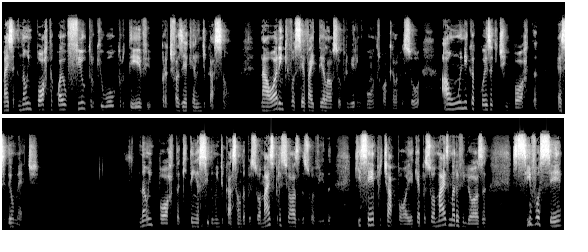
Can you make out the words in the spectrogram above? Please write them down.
mas não importa qual é o filtro que o outro teve para te fazer aquela indicação. Na hora em que você vai ter lá o seu primeiro encontro com aquela pessoa, a única coisa que te importa é se deu match. Não importa que tenha sido uma indicação da pessoa mais preciosa da sua vida, que sempre te apoia, que é a pessoa mais maravilhosa, se você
